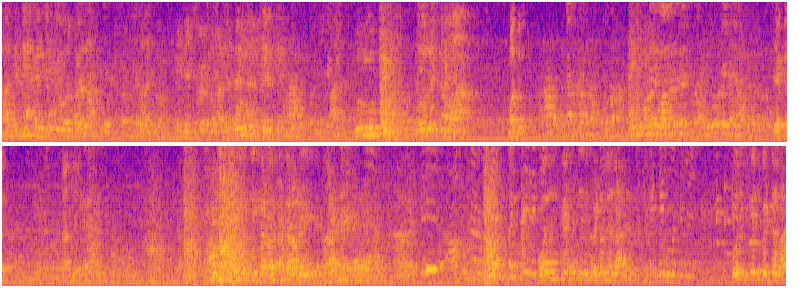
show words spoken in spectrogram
ఆ రెడ్డి పేరు చెప్పి ఎవరు పేరు? గురుమూర్తి. మధు. శేఖర్. సర్లే. పోలీస్ కేసు ఇది పెట్టలేదా? పోలీస్ కేసు పెట్టాలా?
